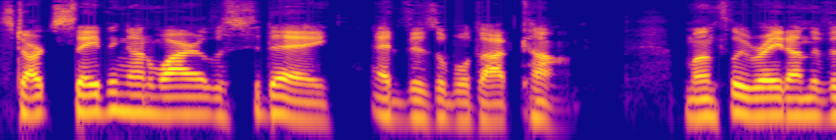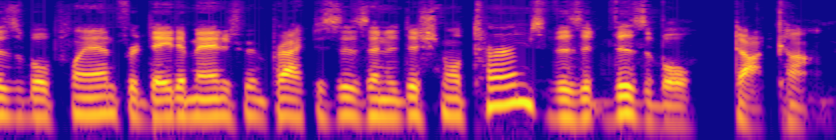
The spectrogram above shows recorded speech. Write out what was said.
Start saving on wireless today at visible.com. Monthly rate on the Visible plan for data management practices and additional terms, visit visible.com.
